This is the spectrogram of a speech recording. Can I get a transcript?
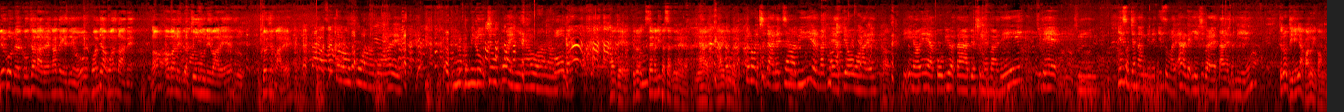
နစ်ဖို့အတွက်ခုံချလာတဲ့ငါတကယ်ချင်းကိုဝမ်းမြောက်ဝမ်းသာနဲ့ နော်အောက်ကနေပြီးတော့ကြိုးစိုးနေပါတယ်ဆိုပြောချင်ပါတယ်တော့ကွာသွားတယ်။ငါသမီးလေးကျိုးပွိုင်ညာသွားလားဟုတ်တယ်သူတို့70%တင်လိုက်တာညားတယ်ညားတော့တယ်။တော်တော်ချစ်တာလည်းကြာပြီတဲ့မခိုင်ကပြောသွားတယ်ဟုတ်။ဒီအင်တော်ရဲ့ပို့ပြီးတော့တာပြောရှင်နေပါသေး။ဒီတဲ့ပြေဆုံးချမ်းသာမှုနဲ့ပြေဆုံးပါလေအဲ့ဒါလည်းအရေးကြီးပါတယ်တားနဲ့သမီးရဲ့သူတို့ဒီနေ့ညဘာလို့ရင်ကောင်းလဲ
